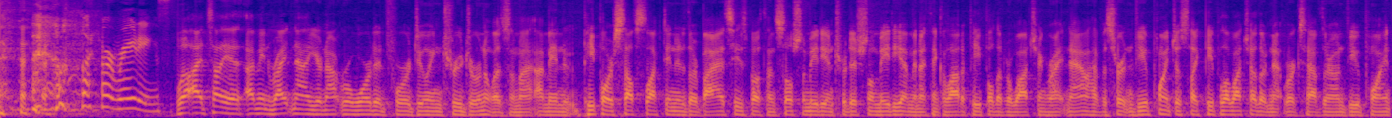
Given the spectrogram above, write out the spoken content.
on our ratings. Well, I tell you, I mean, right now you're not rewarded for doing true journalism. I, I mean, people are self-selecting into their biases, both on social media and traditional media. I mean, I think a lot of people that are watching right now have a certain viewpoint, just like people who watch other networks have their own viewpoint.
